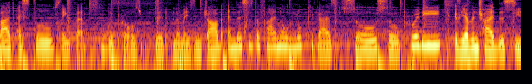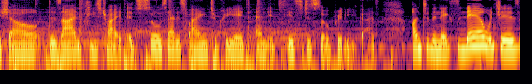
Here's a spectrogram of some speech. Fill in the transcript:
but I still think that the pearls did an amazing job and this is the final look you guys so so pretty if you haven't tried this seashell design please try it it's so satisfying to create and it, it's just so pretty you guys onto the next nail which is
